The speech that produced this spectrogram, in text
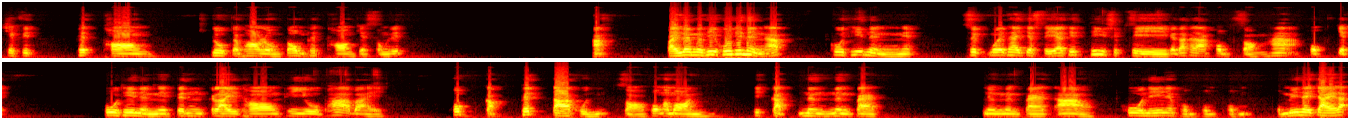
เช็คฟิตเพชรทอง ลูกเจ้าพ่อลงต้มเพชรทองเกียรติทรงฤทธิ์อะไปเริ่มกันที่คู่ที่หนึ่งครับ คู่ที่หนึ่งเนี่ยศึกมวยไทยเจ็ดสีอาทิตย์ที่สิบสี่กรกฎาคมสองห้าหกเจ็ดคู่ที่หนึ่งนี่เป็นไกลทองพียูผ้าใบ พบกับ เพชรตาขุนสอพงอมรพิกัดหนึ่งหนึ่งแปดหนึ่งหนึ่งแปดอ้าว คู่นี้เนี่ยผมผมผม ผมมีในใจละ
